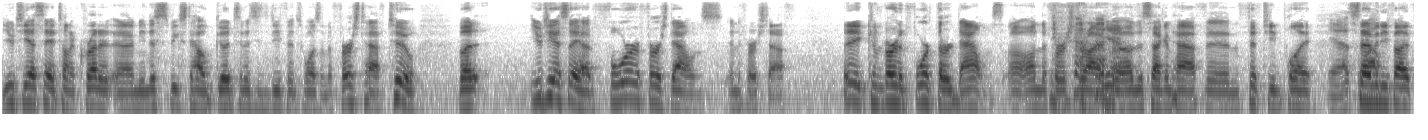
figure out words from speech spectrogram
UTSA a ton of credit. I mean, this speaks to how good Tennessee's defense was in the first half too. But UTSA had four first downs in the first half. They converted four third downs uh, on the first drive yeah. of the second half in 15 play. Yeah, that's 75.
